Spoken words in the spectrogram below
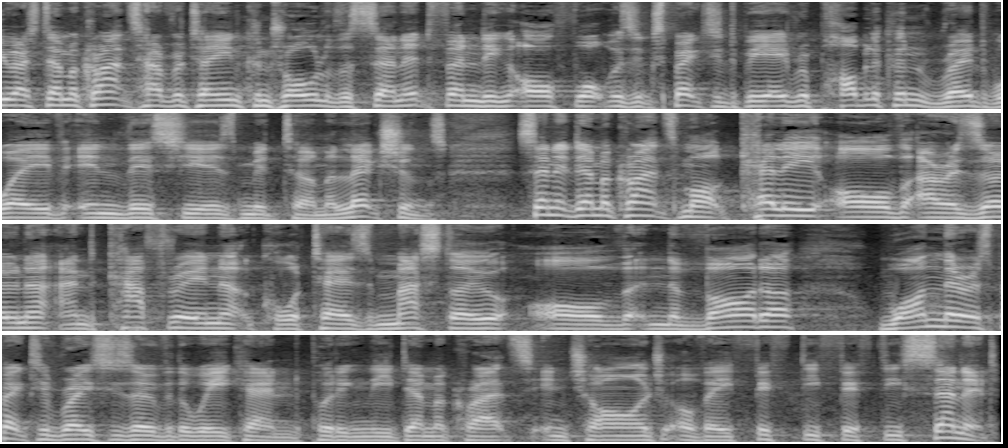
US Democrats have retained control of the Senate, fending off what was expected to be a Republican red wave in this year's midterm elections. Senate Democrats Mark Kelly of Arizona and Catherine Cortez Masto of Nevada won their respective races over the weekend, putting the Democrats in charge of a 50 50 Senate,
